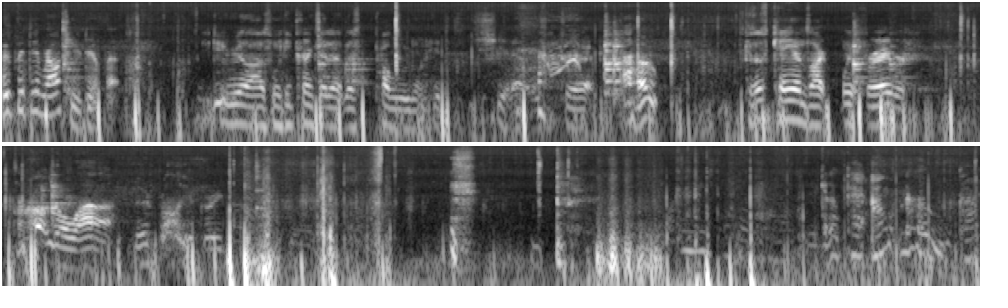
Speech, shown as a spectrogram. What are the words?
Who put them rocks in your tailpipe? You do realize when he cranks that up, that's probably going to hit the shit out of the truck. I hope. Because those cans, like, went forever. I'm not gonna lie. There's probably a great Get okay. I don't know. Okay.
